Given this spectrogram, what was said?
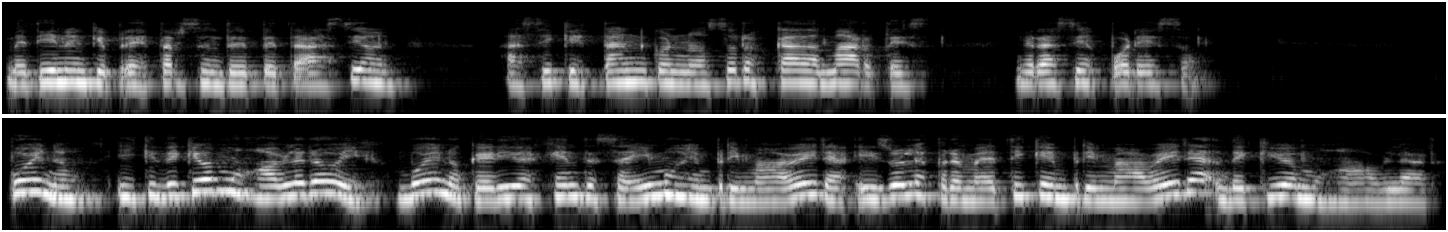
me tienen que prestar su interpretación así que están con nosotros cada martes. Gracias por eso. Bueno, ¿y de qué vamos a hablar hoy? Bueno, querida gente, seguimos en primavera y yo les prometí que en primavera de qué íbamos a hablar.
